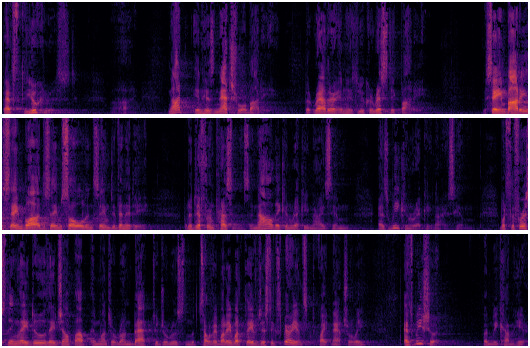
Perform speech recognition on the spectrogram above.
That's the Eucharist. Uh, not in his natural body, but rather in his Eucharistic body. The same body, same blood, same soul, and same divinity, but a different presence. And now they can recognize him as we can recognize him. What's the first thing they do? They jump up and want to run back to Jerusalem to tell everybody what they've just experienced, quite naturally, as we should when we come here.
